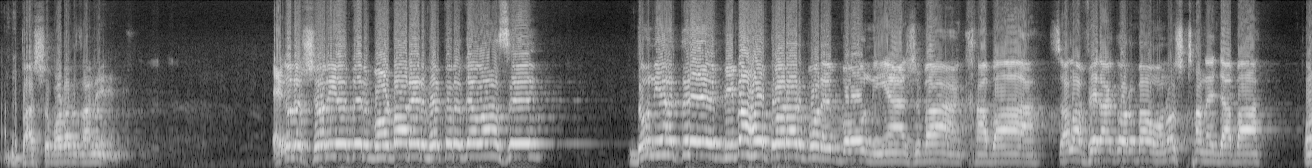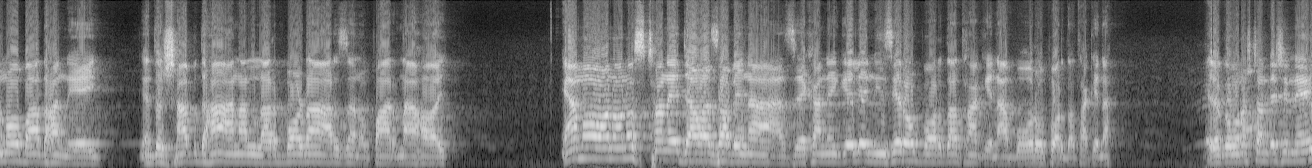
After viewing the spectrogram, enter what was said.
আপনি পাঁচশো বর্ডার জানেন? এগুলো শরীয়তের বর্ডারের ভেতরে দেওয়া আছে। দুনিয়াতে বিবাহ করার পরে বউ নিয়ে আসবা, খাবা, চলাফেরা করবা, অনুষ্ঠানে যাবা, কোনো বাধা নেই। কিন্তু সাবধান, আল্লাহর বর্ডার যেন পার না হয়। এমন অনুষ্ঠানে যাওয়া যাবে না, যেখানে গেলে নিজেরও পর্দা থাকে না বড় পর্দা থাকে না। এরকম অনুষ্ঠান দেশে নেই?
